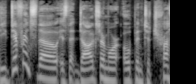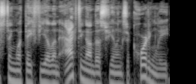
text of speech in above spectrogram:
The difference, though, is that dogs are more open to trusting what they feel and acting on those feelings accordingly,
